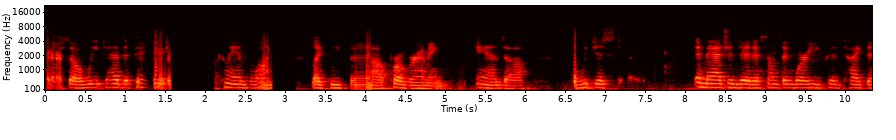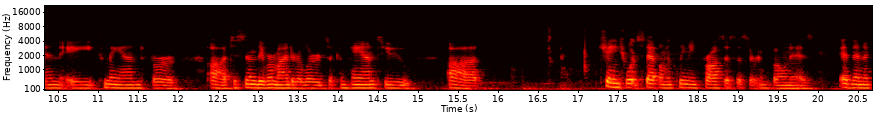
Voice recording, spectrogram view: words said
there. So we had to pick a command line like we've been uh, programming, and uh, we just imagined it as something where you could type in a command for uh, to send the reminder alerts, a command to uh, change what step on the cleaning process a certain phone is, and then a,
